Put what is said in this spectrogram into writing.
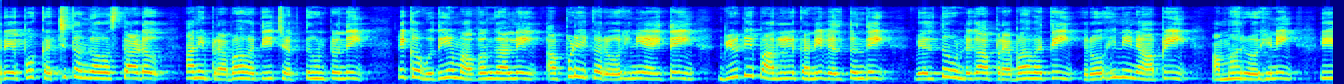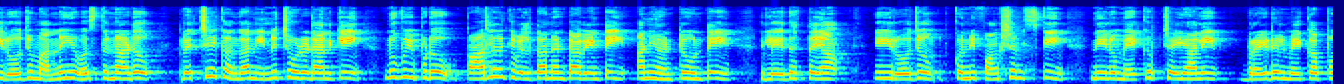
రేపు ఖచ్చితంగా వస్తాడు అని ప్రభావతి చెప్తూ ఉంటుంది. ఇక ఉదయం అవ్వంగానే అప్పుడు ఇక రోహిణి అయితే బ్యూటీ పార్లర్కని వెళ్తుంది. వెళ్తూ ఉండగా ప్రభావతి రోహిణిని ఆపి అమ్మ రోహిణి ఈరోజు మా అన్నయ్య వస్తున్నాడు. ప్రత్యేకంగా నిన్ను చూడడానికి నువ్వు ఇప్పుడు పార్లర్కి వెళ్తానంటావేంటి? అని అంటూ ఉంటే లేదత్తయ్య ఈరోజు కొన్ని ఫంక్షన్స్కి నేను మేకప్ చేయాలి బ్రైడల్ మేకప్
